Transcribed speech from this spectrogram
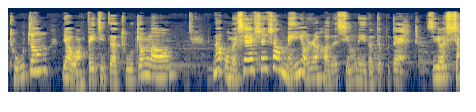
途中，要往飞机的途中喽。那我们现在身上没有任何的行李的，对不对？只有小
